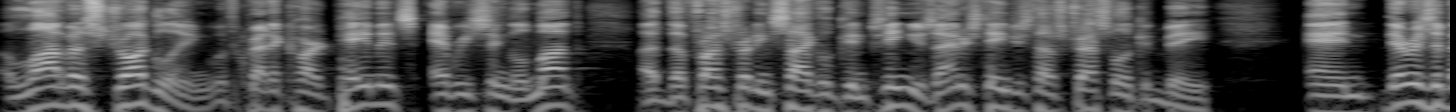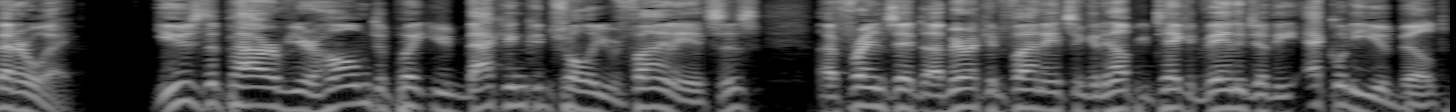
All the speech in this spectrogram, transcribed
A lot of us struggling with credit card payments every single month. Uh, the frustrating cycle continues. I understand just how stressful it can be. And there is a better way. Use the power of your home to put you back in control of your finances. My friends at American Financing can help you take advantage of the equity you built,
